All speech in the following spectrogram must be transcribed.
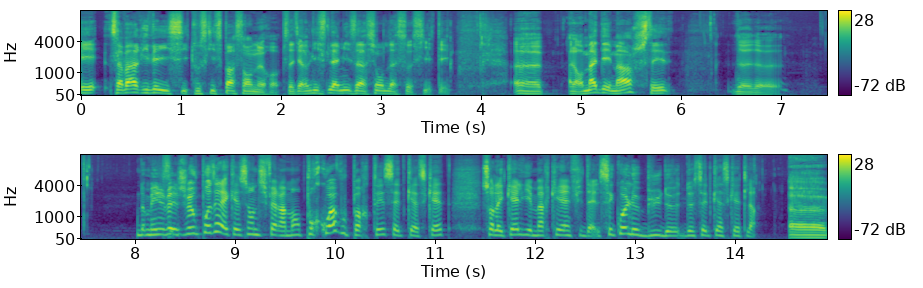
et ça va arriver ici, tout ce qui se passe en Europe, c'est-à-dire l'islamisation de la société. Euh, alors, ma démarche, c'est de, mais je vais, vous poser la question différemment. Pourquoi vous portez cette casquette sur laquelle il est marqué infidèle? C'est quoi le but de, cette casquette-là? Euh,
